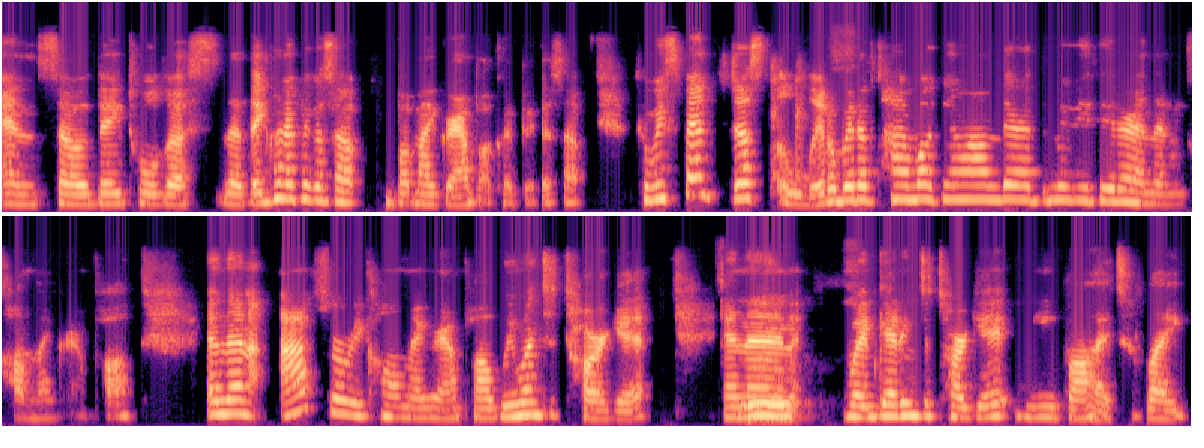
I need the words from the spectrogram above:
and so they told us that they couldn't pick us up, but my grandpa could pick us up. So we spent just a little bit of time walking around there at the movie theater, and then we called my grandpa. And then after we called my grandpa, we went to Target. And then when getting to Target, we bought like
